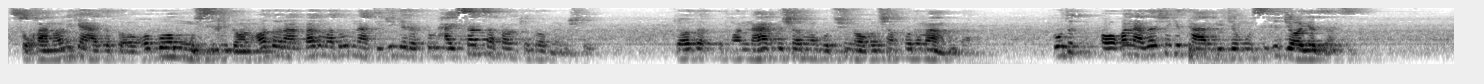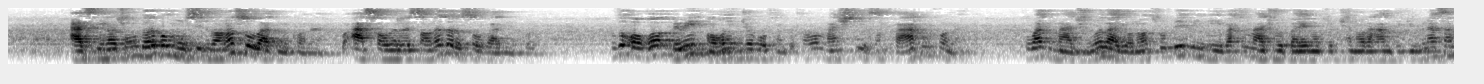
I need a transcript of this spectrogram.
سخنانی که حضرت آقا با موسیقیدان ها دارن. بعد اومده بود نتیجه گرفته بود 800 صفحه کتاب نوشته بود. اتفاقا نقدش ما گفتش ناقلش هم خود من بودم. گفت آقا نظرش که ترویج موسیقی جایز است. از اینا چون داره با موسیقیدان ها صحبت می‌کنه با اصحاب رسانه داره صحبت می‌کنه. گفت آقا ببین آقا اینجا گفتم گفتم آقا مشتی اصلا فرق می‌کنه. تو باید مجموعه بیانات رو ببینی وقتی مجموعه بیانات رو کنار هم دیگه ببینی اصلا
